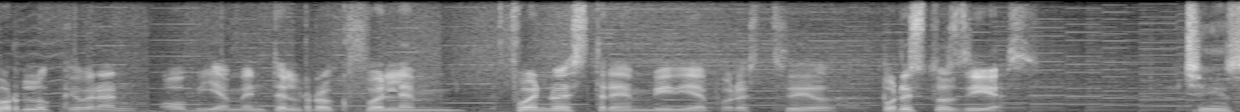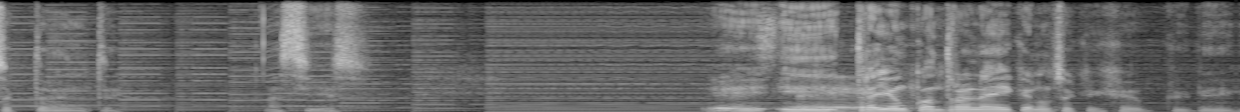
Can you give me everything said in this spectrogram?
Por lo que verán, obviamente el rock fue la fue nuestra envidia por este por estos días. Sí, exactamente. Así es. Y- Este- Y, trae un control ahí que no sé qué, qué, qué-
